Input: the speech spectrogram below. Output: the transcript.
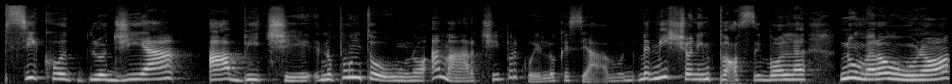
psicologia ABC, no, punto uno, amarci per quello che siamo. Mission Impossible numero uno,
